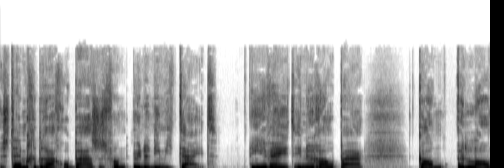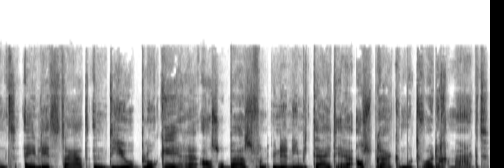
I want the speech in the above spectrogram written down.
stemgedrag op basis van unanimiteit. En je weet, in Europa kan een land, één lidstaat, een deal blokkeren als op basis van unanimiteit er afspraken moeten worden gemaakt.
